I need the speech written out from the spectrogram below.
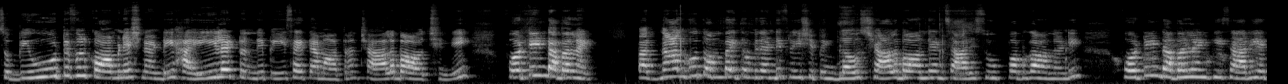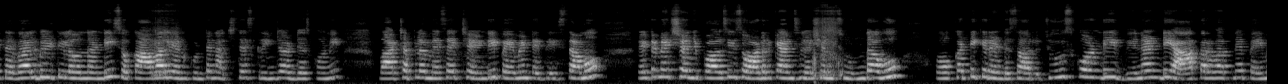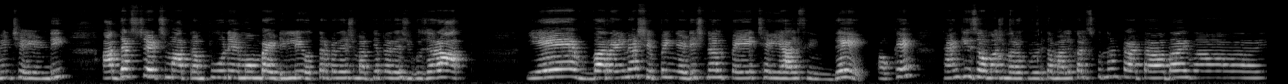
so beautiful combination అండి. హైలైట్ ఉంది. పీస్ అయితే మాత్రం చాలా బాగా వచ్చింది. ఫోర్టీన్ డబల్ నైన్ పద్నాలుగు తొంభై తొమ్మిది అండి ఫ్రీ షిప్పింగ్ బ్లౌజ్ చాలా బాగుంది అండ్ శారీ సూపర్గా ఉందండి. ఫోర్టీన్ డబల్ నైన్కి శారీ అయితే అవైలబిలిటీలో ఉందండి. సో కావాలి అనుకుంటే నచ్చితే స్క్రీన్ షాట్ చేసుకొని వాట్సాప్లో మెసేజ్ చేయండి. పేమెంట్ అయితే ఇస్తాము. Return exchange policies order cancellations ఉండవు. ఒకటికి రెండు సార్లు చూసుకోండి వినండి ఆ తర్వాతనే పేమెంట్ చేయండి. అదర్ స్టేట్స్ మాత్రం పూణే ముంబై ఢిల్లీ ఉత్తరప్రదేశ్ మధ్యప్రదేశ్ గుజరాత్ ఎవరైనా షిప్పింగ్ అడిషనల్ పే చేయాల్సిందే. Okay thank you so much మరొక వీడితో మళ్ళీ కలుసుకుందాం. Tata bye bye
